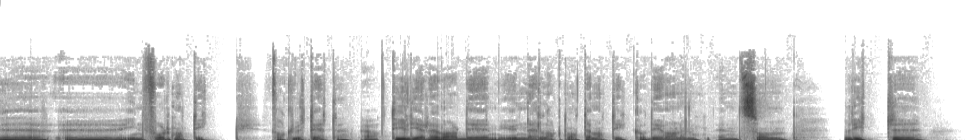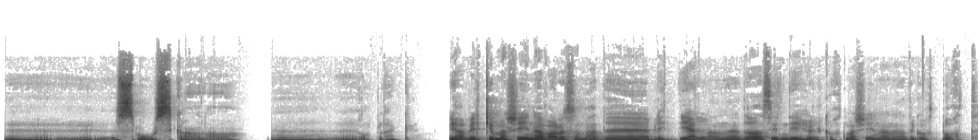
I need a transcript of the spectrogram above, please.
eh, eh, informatikkfakultetet. Ja. Tidligere var det underlagt matematikk, og det var en, en sånn litt eh, eh, småskala eh, opplegg. Ja, hvilke maskiner var det som hadde blitt gjeldende da, siden de hullkortmaskinene hadde gått bort?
